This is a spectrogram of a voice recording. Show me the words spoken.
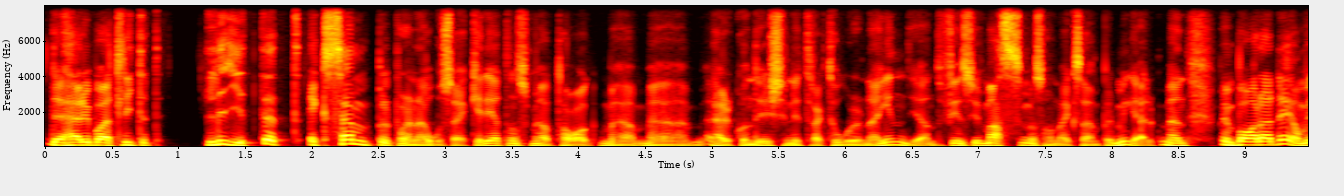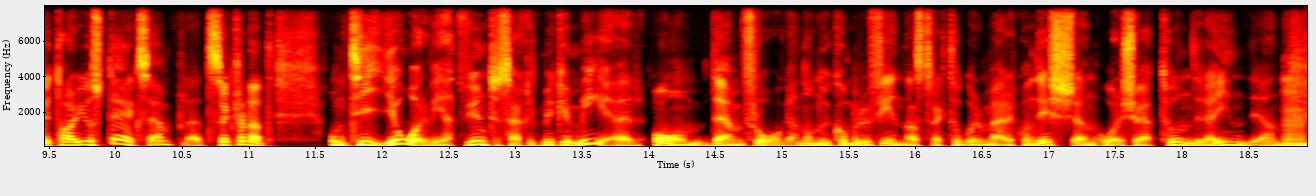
det här är bara ett litet litet exempel på den här osäkerheten som jag tagit med, med aircondition i traktorerna i Indien. Det finns ju massor med sådana exempel mer. Men, men bara det, om vi tar just det exemplet, så är det klart att om tio år vet vi inte särskilt mycket mer om den frågan, om det kommer att finnas traktorer med aircondition år 2100 i Indien. Mm.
